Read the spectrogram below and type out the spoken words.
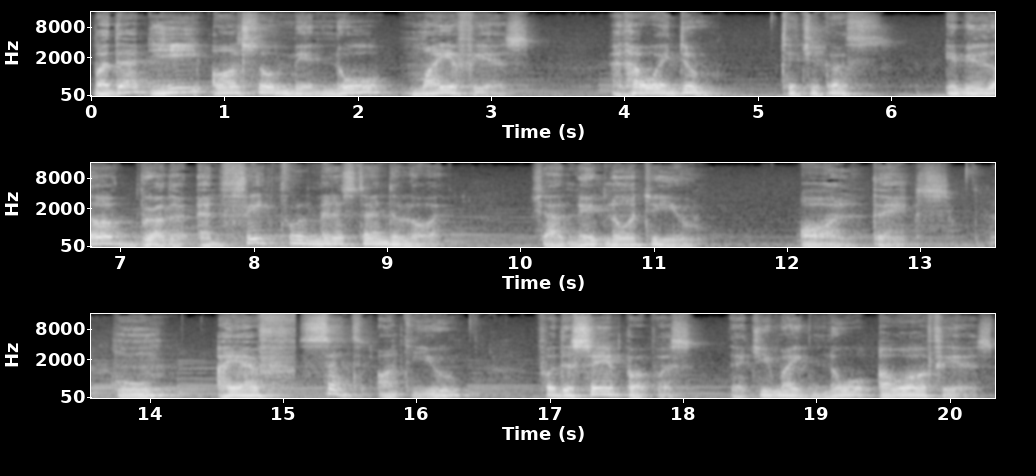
but that ye also may know my affairs, and how I do. Tychicus, a beloved brother and faithful minister in the Lord, shall make known to you all things, whom I have sent unto you for the same purpose, that ye might know our affairs,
